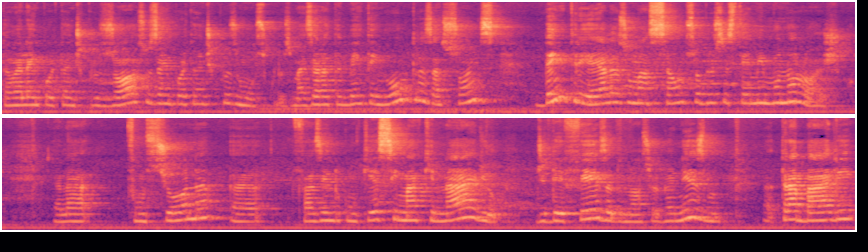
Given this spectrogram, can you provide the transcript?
Então, ela é importante para os ossos, é importante para os músculos, mas ela também tem outras ações, dentre elas, uma ação sobre o sistema imunológico. Ela funciona uh, fazendo com que esse maquinário de defesa do nosso organismo uh, trabalhe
